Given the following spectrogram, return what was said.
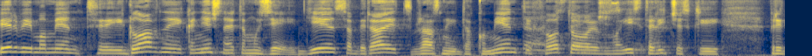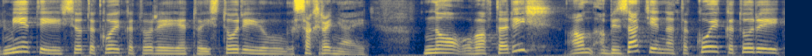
Первый момент и главный, конечно, это музей, где собирают разные документы, да, фото, исторические, исторические да. предметы и все такое, которое эту историю сохраняет. Но, во-вторых, он обязательно такой, который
